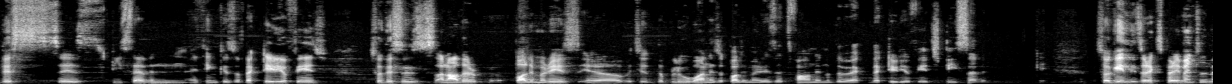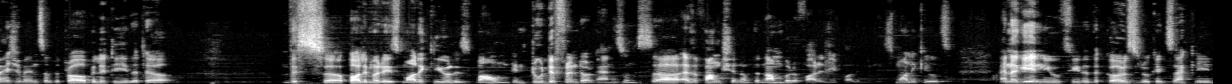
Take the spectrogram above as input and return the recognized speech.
this is T7 I think is a bacteriophage. So, this is another polymerase uh, which is the blue one is a polymerase that is found in the bacteriophage T7. Okay. So, again these are experimental measurements of the probability that uh, this uh, polymerase molecule is bound in two different organisms uh, as a function of the number of RNA polymerase molecules. And again you see that the curves look exactly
